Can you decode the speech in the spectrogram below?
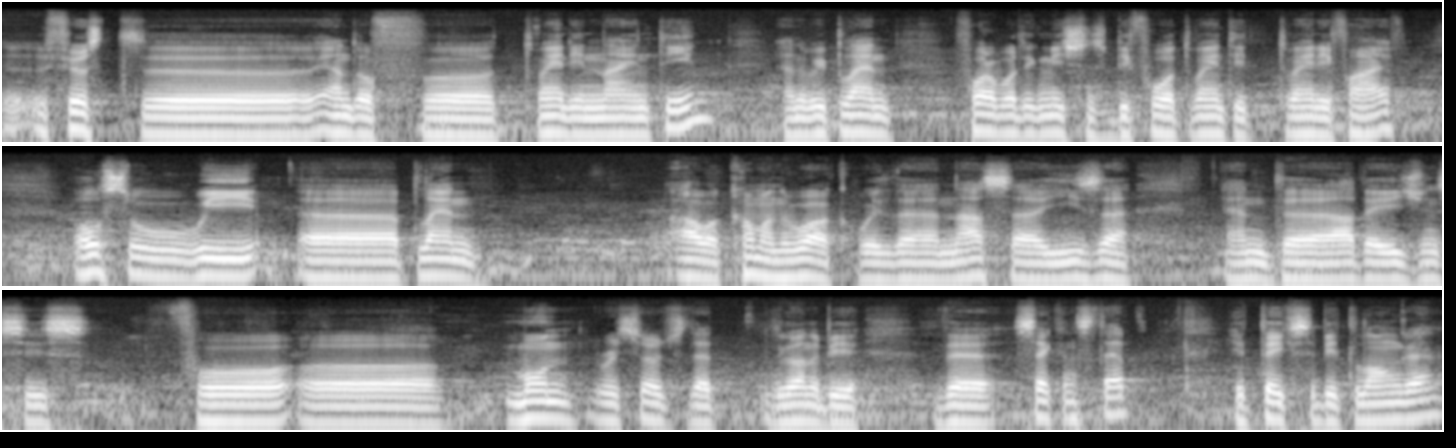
uh, first uh, end of uh, 2019, and we plan four robotic missions before 2025. Also, we uh, plan our common work with uh, NASA, ESA, and other agencies for moon research. That is going to be the second step. It takes a bit longer,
